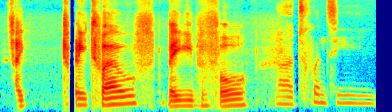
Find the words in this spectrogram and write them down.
since like 2012, maybe before. uh, 2011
